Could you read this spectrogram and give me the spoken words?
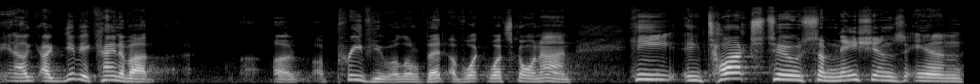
you know, I'll give you kind of a, a, a preview a little bit of what, what's going on he, he talks to some nations in,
